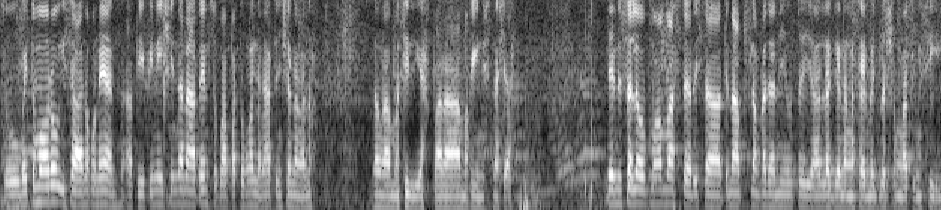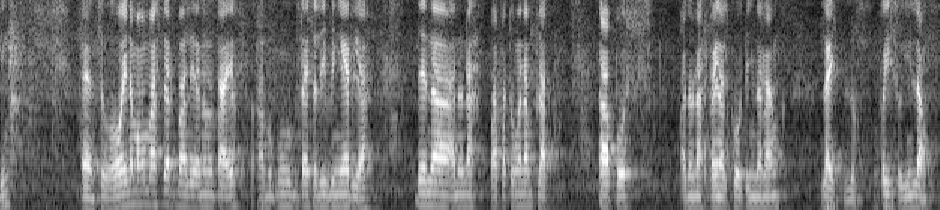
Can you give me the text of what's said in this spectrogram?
So by tomorrow, isa ano ko na yan, uh, pipinishin na natin. So papatungan na natin siya ng ano, ng uh, masilya para makinis na siya. Then sa loob mga master, isa tinapos lang kada ni Utoy uh, lagyan ng semi-gloss yung ating ceiling. Ayan, so okay na mga master, bali ano na tayo, uh, mag-move tayo sa living area. Then uh, ano na, papatungan ng plat. Tapos ano na, final coating na ng light blue. Okay, so yun lang.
